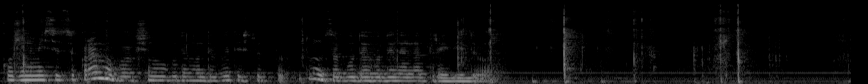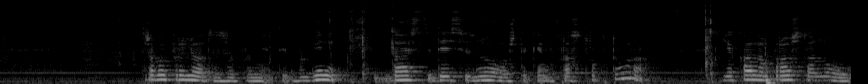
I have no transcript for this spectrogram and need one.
Кожен місяць окремо, бо якщо ми будемо дивитись, тут ну, це буде години на три відео. Треба прильоти зупинити, бо він дасть десь знову ж таки інфраструктура, яка нам просто, ну,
